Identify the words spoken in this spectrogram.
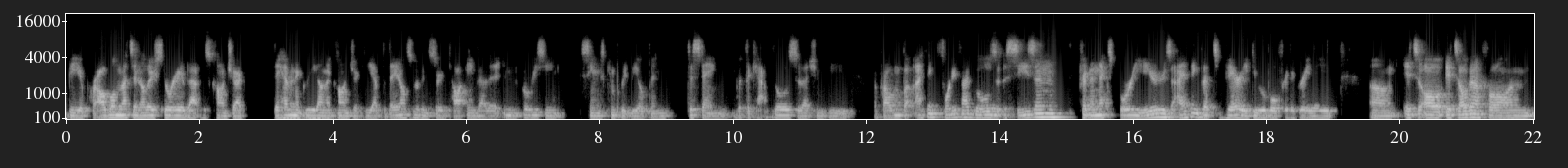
be a problem. That's another story about his contract they haven't agreed on a contract yet, but they also haven't started talking about it. And Ovi seems completely open to staying with the Capitals, so that shouldn't be a problem. But I think 45 goals a season for the next four years, I think that's very doable for the Great Eight. Um, it's all it's all gonna fall on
